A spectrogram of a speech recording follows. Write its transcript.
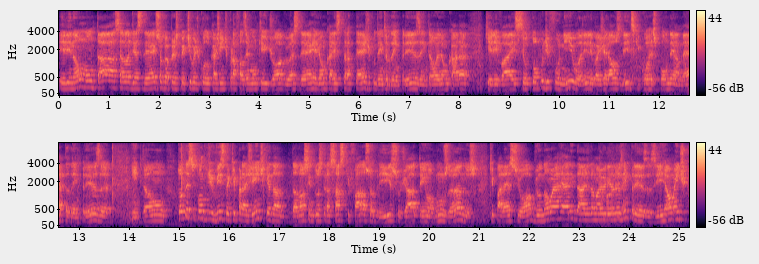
ele não montar a célula de SDR sob a perspectiva de colocar gente para fazer monkey job. O SDR ele é um cara estratégico dentro da empresa, então ele é um cara que ele vai ser o topo de funil ali, ele vai gerar os leads que correspondem à meta da empresa. Então, todo esse ponto de vista que para a gente que é da, da nossa indústria SaaS que fala sobre isso já tem alguns anos, que parece óbvio, não é a realidade da maioria das empresas. E realmente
